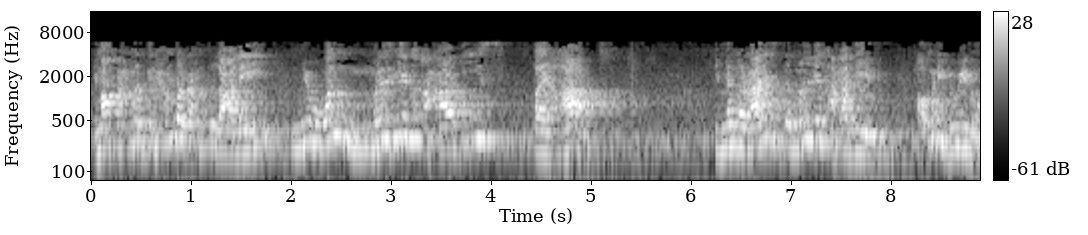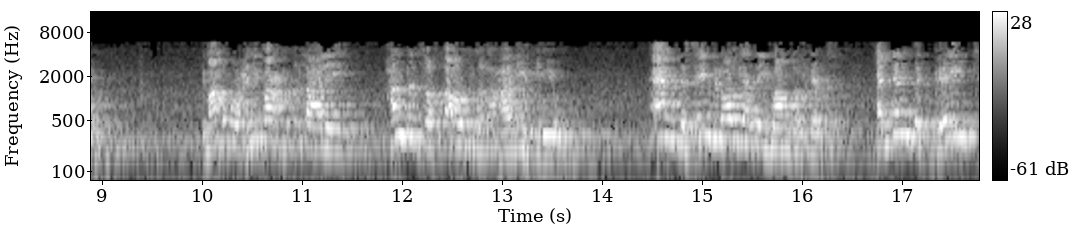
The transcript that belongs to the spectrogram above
Imam Ahmad bin Hanbal rahmatullah knew one million ahadith by heart. He memorized the million ahadith. How many do we know? Imam Abu Hanifa rahmatullah alayhi, hundreds of thousands of ahadith he knew. And the same with all the other Imams of fiqh. And then the great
